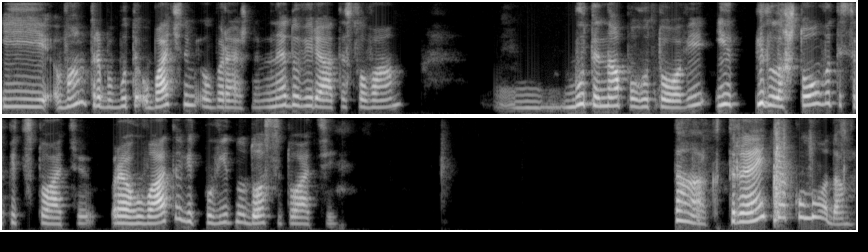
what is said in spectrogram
І вам треба бути обачним і обережним, не довіряти словам, бути на поготові і підлаштовуватися під ситуацію, реагувати відповідно до ситуації. Так, третя колода.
